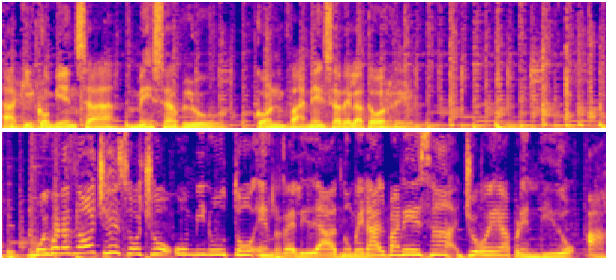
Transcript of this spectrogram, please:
Aquí comienza Mesa Blue con Vanessa de la Torre. Muy buenas noches, 8, un minuto. En realidad, numeral Vanessa, yo he aprendido a.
